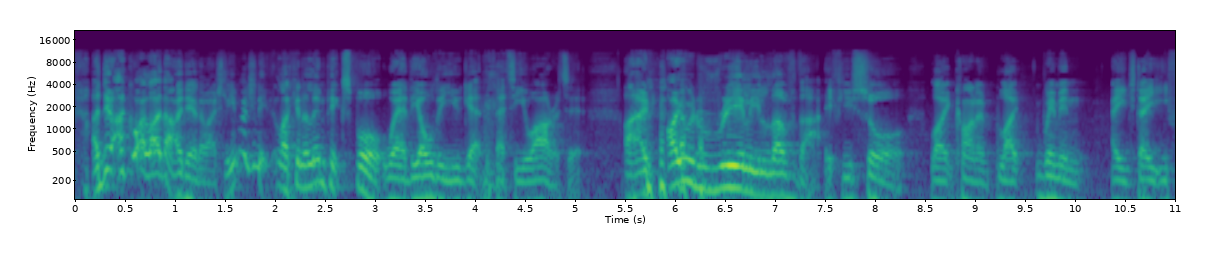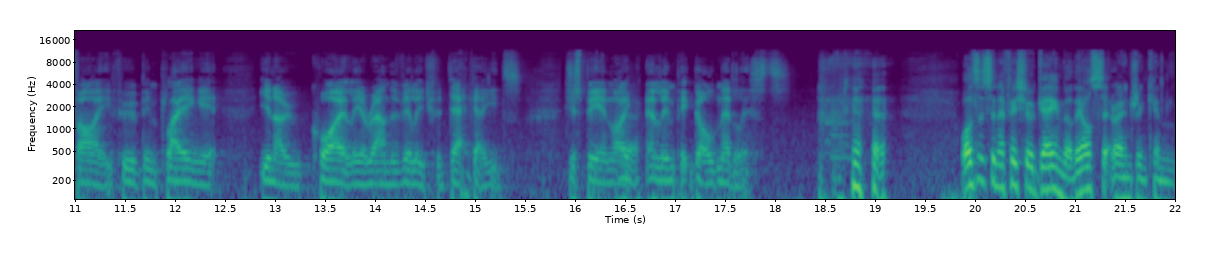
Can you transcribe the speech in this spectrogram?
I do. I quite like that idea, though. Actually, imagine it like an Olympic sport where the older you get, the better you are at it. I I would really love that if you saw like kind of like women aged eighty five who have been playing it, you know, quietly around the village for decades, just being like Yeah. Olympic gold medalists. Once it's an official game, though, they all sit around drinking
